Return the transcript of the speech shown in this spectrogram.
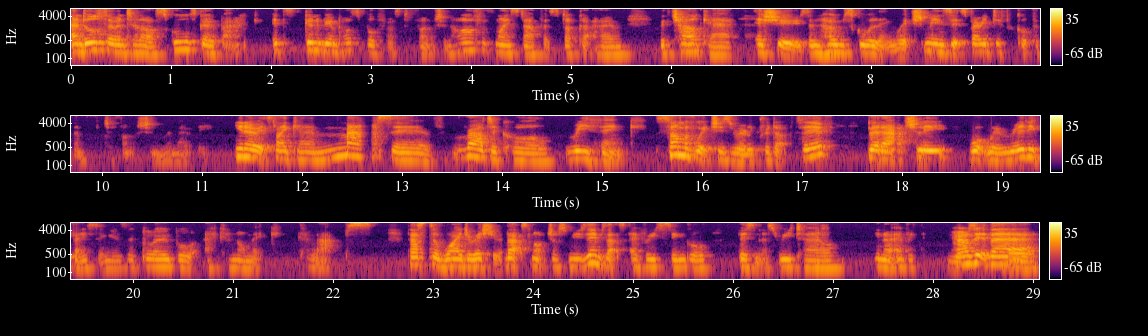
and also until our schools go back, it's going to be impossible for us to function. Half of my staff are stuck at home with childcare issues and homeschooling, which means it's very difficult for them to function remotely you know, it's like a massive, radical rethink, some of which is really productive. But actually, what we're really facing is a global economic collapse. That's a wider issue. That's not just museums, that's every single business, retail, you know, everything. Yeah. How's it there? Yeah.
